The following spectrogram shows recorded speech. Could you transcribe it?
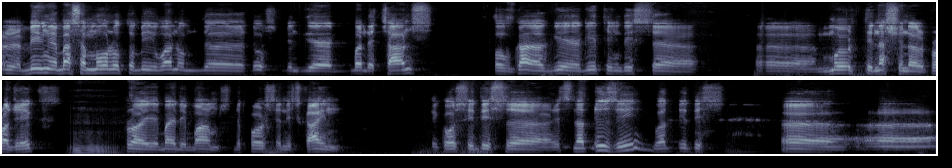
being a Bangsamoro to be one of the those been uh, given the chance of getting this uh, uh, multinational project by, by the BARMS, the first in its kind, because it is uh, it's not easy, but it is uh, uh,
